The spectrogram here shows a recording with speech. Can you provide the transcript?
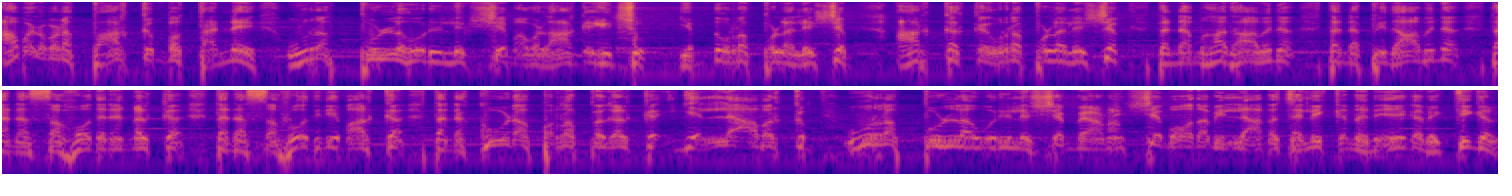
അവൾ അവിടെ പാർക്കുമ്പോൾ തന്നെ ഉറപ്പുള്ള ഒരു ലക്ഷ്യം അവൾ ആഗ്രഹിച്ചു. എന്തുറപ്പുള്ള ലക്ഷ്യം? ആർക്കൊക്കെ ഉറപ്പുള്ള ലക്ഷ്യം? തന്റെ മാതാവിന് തന്റെ പിതാവിന് തന്റെ സഹോദരങ്ങൾക്ക് തന്റെ സഹോദരിമാർക്ക് തന്റെ കൂടപ്പുറപ്പുകൾക്ക് എല്ലാവർക്കും ഉറപ്പുള്ള ഒരു ലക്ഷ്യം വേണം. ലക്ഷ്യബോധമില്ലാതെ ചലിക്കുന്ന അനേക വ്യക്തികൾ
